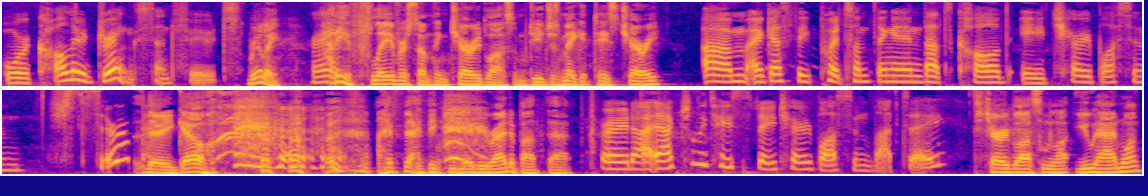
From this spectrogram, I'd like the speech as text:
or colored drinks and foods. Really? How do you flavor something cherry blossom? Do you just make it taste cherry? Um, I guess they put something in that's called a cherry blossom syrup. There you go. I, I think you may be right about that. Right. I actually tasted a cherry blossom latte. Cherry blossom. lo- You had one.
